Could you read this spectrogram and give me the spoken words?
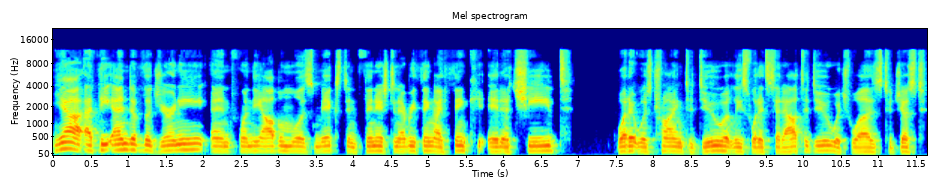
Yeah, at the end of the journey and when the album was mixed and finished and everything, I think it achieved what it was trying to do, at least what it set out to do, which was to just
